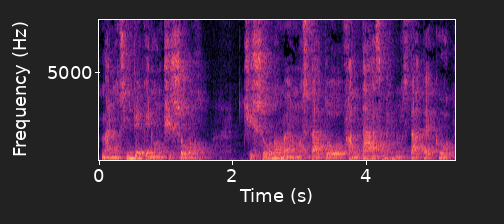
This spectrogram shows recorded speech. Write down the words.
ma non significa che non ci sono. Ci sono, ma in uno stato fantasma, in uno stato ecco,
